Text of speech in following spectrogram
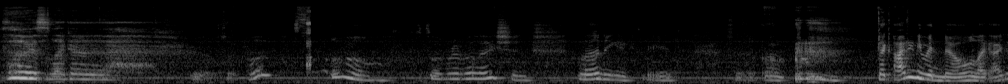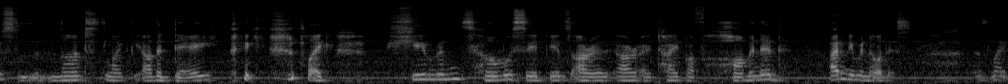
So it's like a, it's like, what? Oh, it's a revelation, learning experience. So, um, like I didn't even know. Like I just learned like the other day, like humans, Homo sapiens are a, are a type of hominid. I didn't even know this. It's like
